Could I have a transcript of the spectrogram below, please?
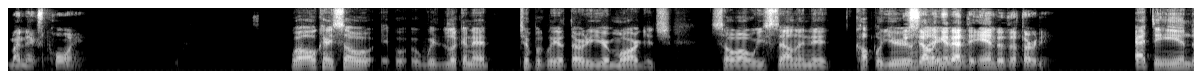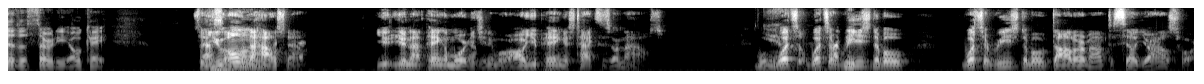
my next point. Well, okay, so we're looking at typically a 30 year mortgage. So are we selling it a couple years? You're selling later? it at the end of the 30. At the end of the 30, okay. So That's you own the house now. You, are not paying a mortgage anymore. All you're paying is taxes on the house. Yeah. What's what's a I reasonable mean, what's a reasonable dollar amount to sell your house for?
